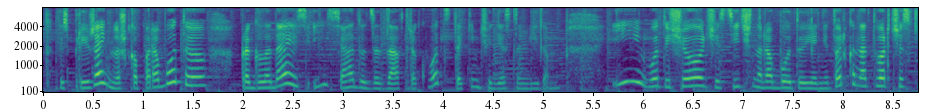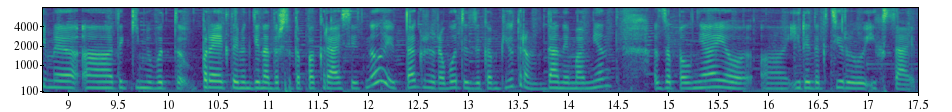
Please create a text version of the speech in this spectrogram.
То есть приезжаю, немножко поработаю, проголодаюсь и сяду за завтрак. Вот с таким чудесным видом. И вот еще частично работаю я не только над творческими а, такими вот проектами, где надо что-то покрасить, но и также работаю за компьютером. В данный момент заполняю а, и редактирую их сайт.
